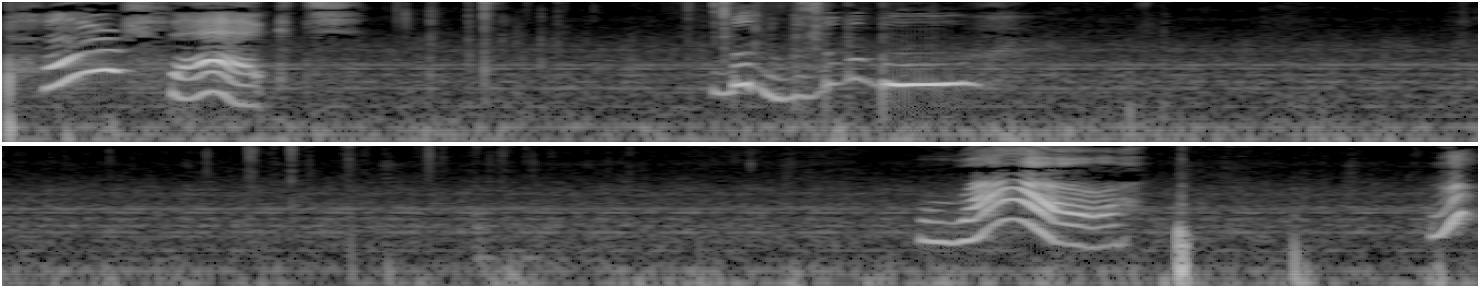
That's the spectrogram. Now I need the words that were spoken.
Perfect. Wow. Look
